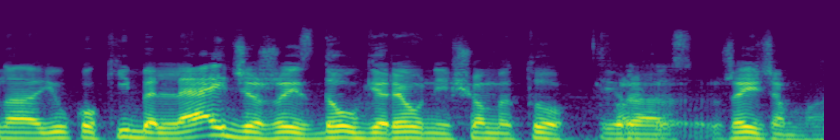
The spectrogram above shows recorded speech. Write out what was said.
na, jų kokybė leidžia žaisti daug geriau nei šiuo metu yra Faktas. žaidžiama.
